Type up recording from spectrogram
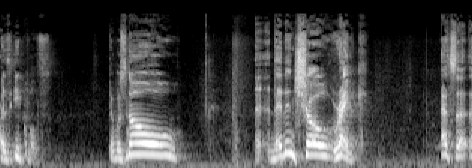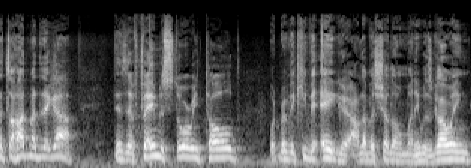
as equals. There was no, they didn't show rank. That's a, that's a hard madriga. There's a famous story told with Rabbi Kiva Eger, Shalom, when he was going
